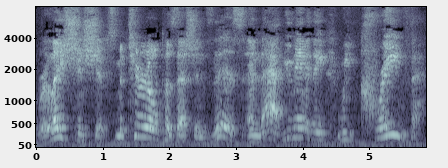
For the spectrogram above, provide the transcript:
relationships, material possessions, this and that. You name it, they, we crave that.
